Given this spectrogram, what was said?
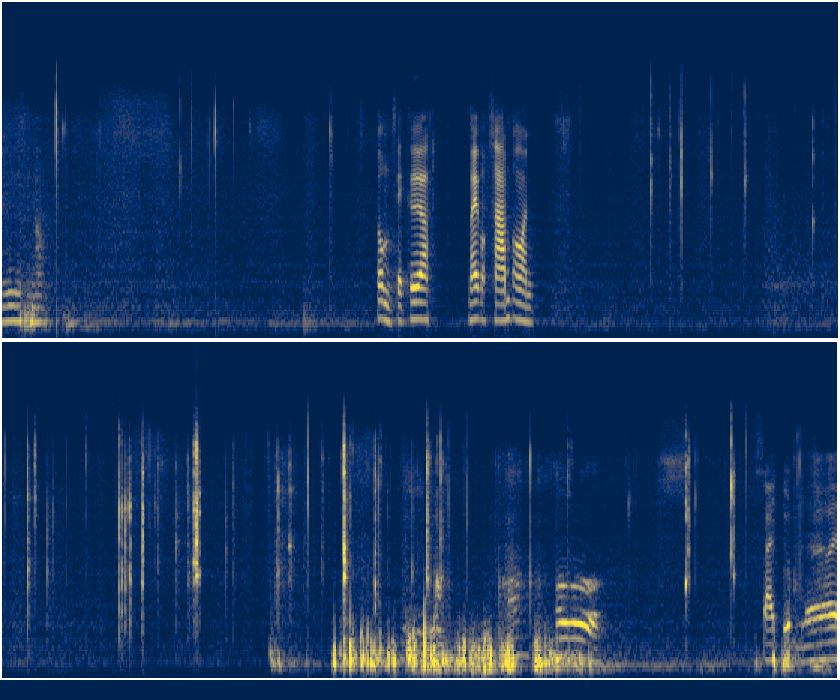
อืมพี่น้องต้ ต้ม ใส่เกลือ ใบบักขามอ่อน โอ้ ใส่ดุมเลย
